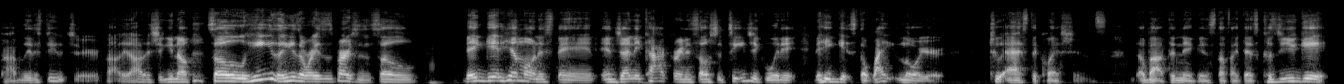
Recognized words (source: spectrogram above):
Probably the future. Probably all this shit. You know, so he's a, he's a racist person. So they get him on the stand, and Johnnie Cochran is so strategic with it that he gets the white lawyer to ask the questions about the nigga and stuff like that. Because you get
